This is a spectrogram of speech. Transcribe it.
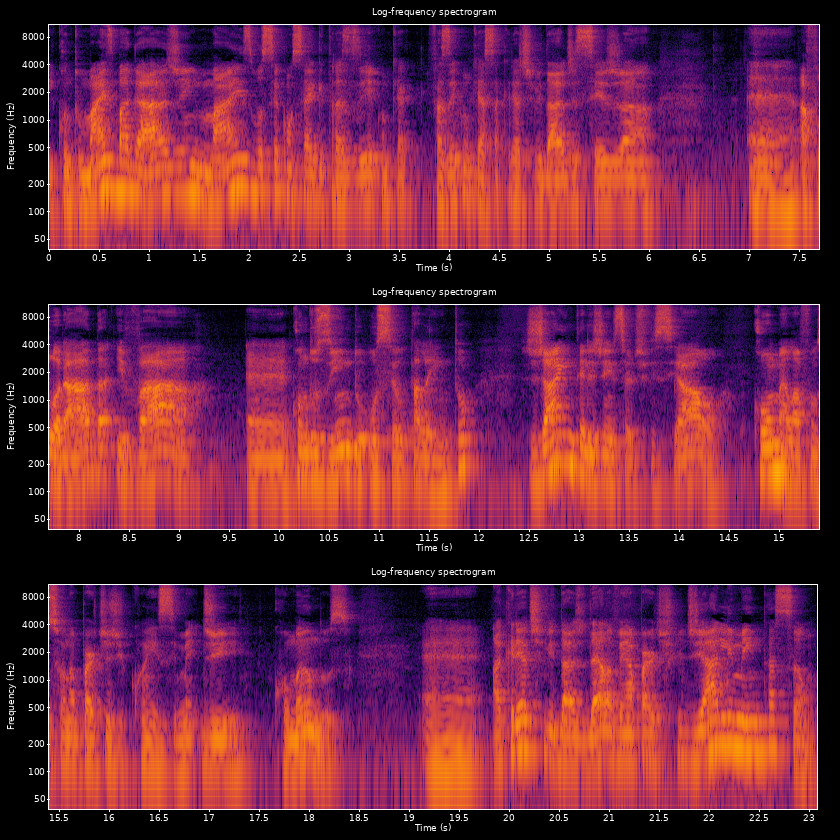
e, quanto mais bagagem, mais você consegue trazer com que, fazer com que essa criatividade seja é, aflorada e vá é, conduzindo o seu talento. Já a inteligência artificial, como ela funciona a partir de conhecimento, de comandos, é, a criatividade dela vem a partir de alimentação.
